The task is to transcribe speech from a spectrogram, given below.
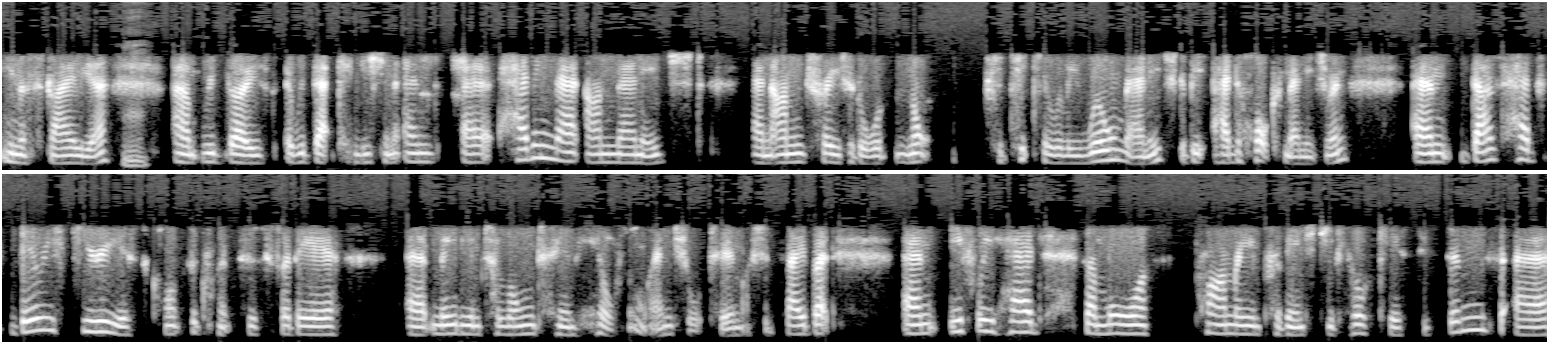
in Australia mm. um, with those with that condition, and uh, having that unmanaged and untreated or not particularly well managed, to be ad hoc management, um, does have very serious consequences for their uh, medium to long term health, and short term, I should say. But um, if we had some more primary and preventative healthcare systems uh,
